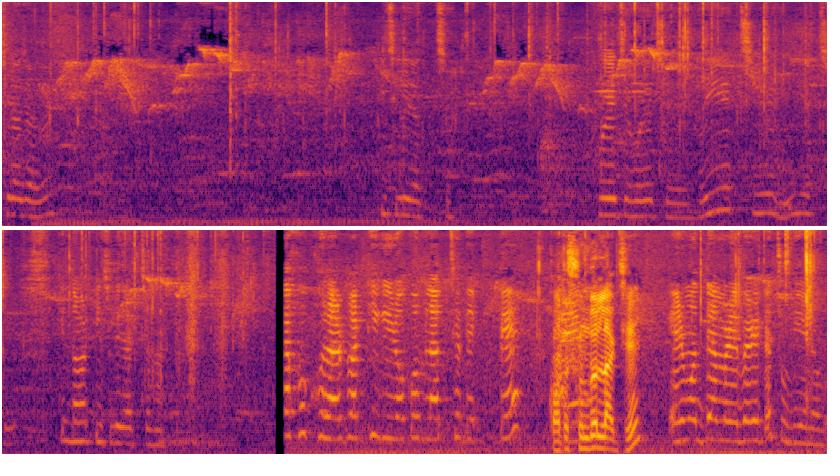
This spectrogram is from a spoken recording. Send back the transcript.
ছিঁড়া যাবে। পিছলে যাচ্ছে। হয়েছে হয়েছে হয়েছে হয়েছে। কিন্তু আমার পিছলে যাচ্ছে হাত দেখো খোলার পর ঠিক এরকম লাগছে দেখতে। কত সুন্দর লাগছে। এর মধ্যে আমরা এবার এটা চুবিয়ে নেব।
